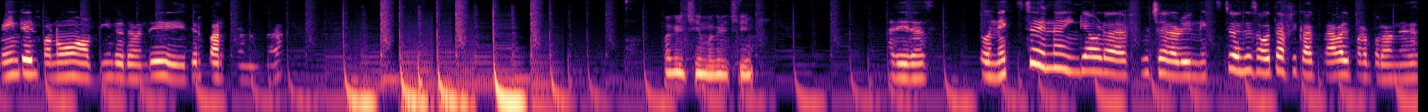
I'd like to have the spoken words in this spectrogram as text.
மெயின்டைன் பண்ணுவோம் அப்படின்றத வந்து எதிர்பார்க்கிறோம் நம்ம. மகிழ்ச்சி மகிழ்ச்சி. அதேதான். ஸோ நெக்ஸ்ட் என்ன இந்தியாவோட ஃபியூச்சர் அப்படின்னு? நெக்ஸ்ட் வந்து சவுத் ஆப்பிரிக்கா டிராவல் பண்ண போறாங்க.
